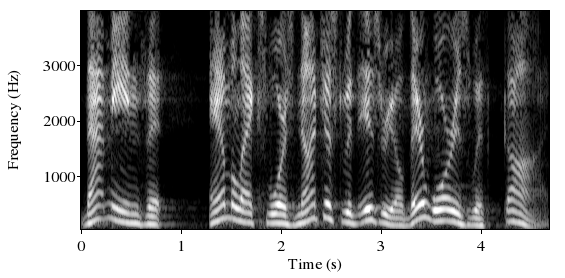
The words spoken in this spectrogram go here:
that means that Amalek's war is not just with Israel, their war is with God,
